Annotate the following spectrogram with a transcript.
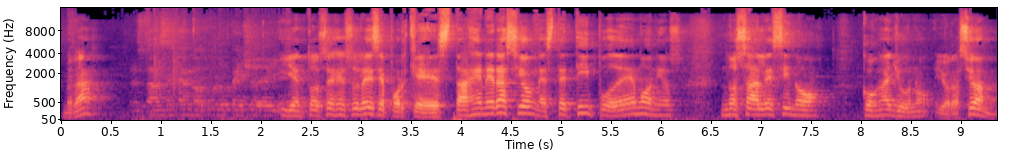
¿Verdad? Pero estaban sacando puro pecho de ellos. Y entonces Jesús le dice, porque esta generación, este tipo de demonios, no sale sino con ayuno y oración.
